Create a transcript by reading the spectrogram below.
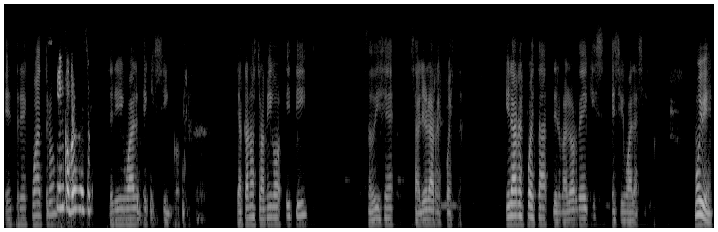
entre 4 5, profesor. sería igual x5. mira. Y acá nuestro amigo iti nos dice, salió la respuesta. Y la respuesta del valor de x es igual a 5. Muy Muy bien.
